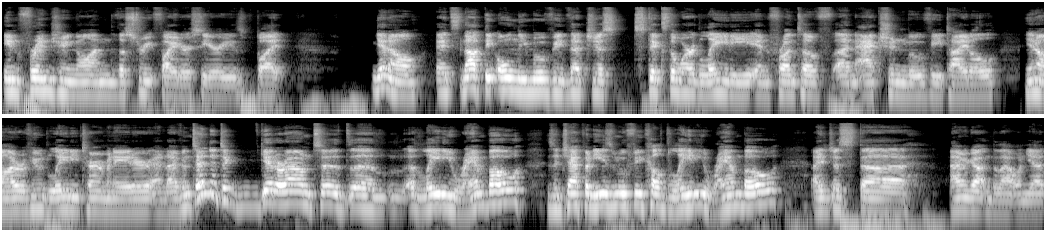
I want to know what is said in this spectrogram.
infringing on the Street Fighter series, but you know, it's not the only movie that just sticks the word lady in front of an action movie title you know, I reviewed Lady Terminator, and I've intended to get around to the uh, Lady Rambo. There's a Japanese movie called Lady Rambo. I just, uh, I haven't gotten to that one yet.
